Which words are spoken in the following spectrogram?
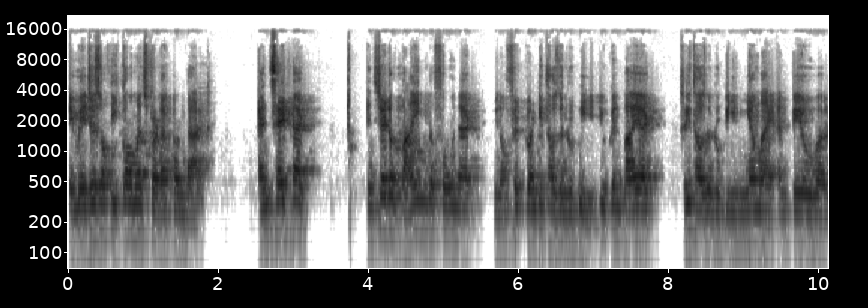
images of e-commerce product on that and said that instead of buying the phone at you know 20,000 rupee, you can buy at 3,000 rupee in EMI and pay over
